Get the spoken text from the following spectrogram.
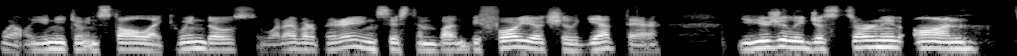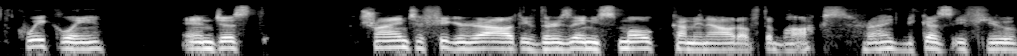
well, you need to install like Windows, whatever operating system. But before you actually get there, you usually just turn it on quickly and just trying to figure out if there is any smoke coming out of the box, right? Because if you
